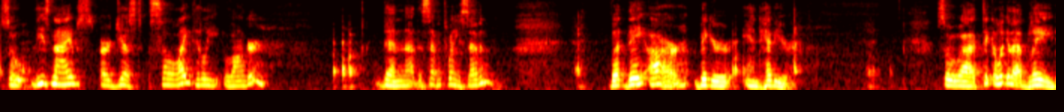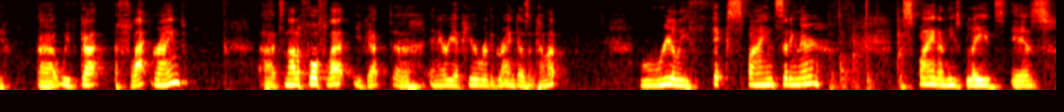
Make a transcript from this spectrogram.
So these knives are just slightly longer than uh, the 727, but they are bigger and heavier. So uh, take a look at that blade. Uh, we've got a flat grind. Uh, it's not a full flat. You've got uh, an area up here where the grind doesn't come up. Really thick spine sitting there. The spine on these blades is,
